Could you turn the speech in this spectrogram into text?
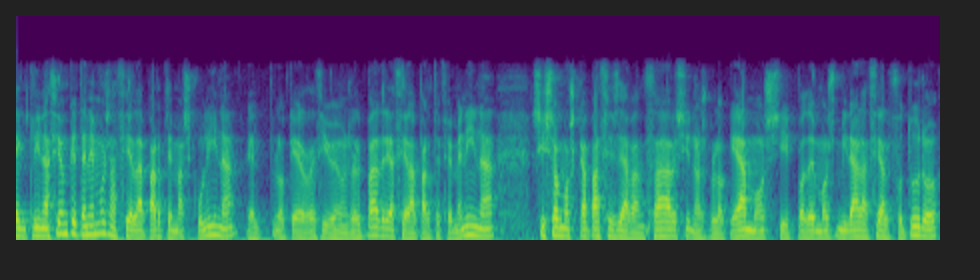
inclinación que tenemos hacia la parte masculina, lo que recibimos del padre, hacia la parte femenina, si somos capaces de avanzar, si nos bloqueamos, si podemos mirar hacia el futuro,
